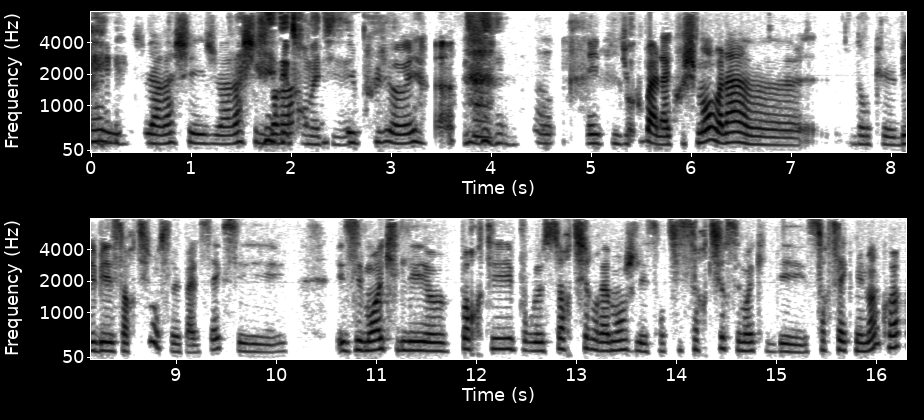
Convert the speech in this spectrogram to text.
je lui ai arraché, je lui ai arraché le bras. Il était traumatisé. Plus, ouais. et puis du coup, bah l'accouchement, voilà. Donc bébé est sorti, on savait pas le sexe et et c'est moi qui l'ai porté pour le sortir vraiment. Je l'ai senti sortir, c'est moi qui l'ai sorti avec mes mains, quoi.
